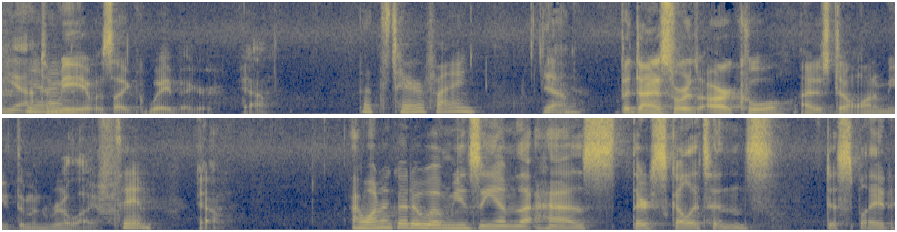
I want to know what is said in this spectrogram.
Yeah. to Yeah. me it was like way bigger. Yeah. That's terrifying. Yeah. But dinosaurs are cool. I just don't want to meet them in real life. Same. Yeah. I want to go to a museum that has their skeletons displayed.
